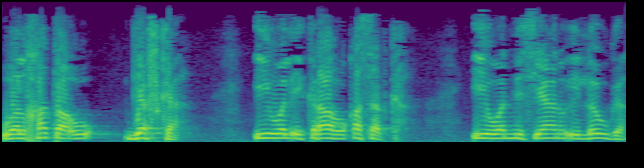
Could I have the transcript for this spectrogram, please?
wاlkhaطأu gafka iyo wاlإkraahu qasabka iyo wالnisyaanu ilowga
